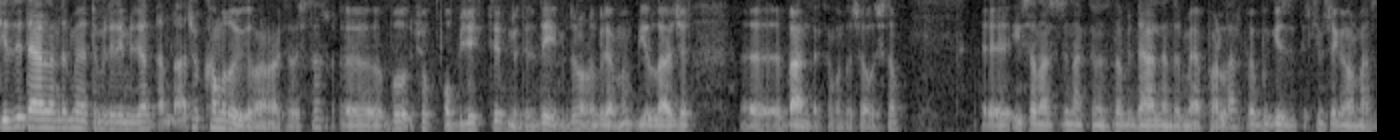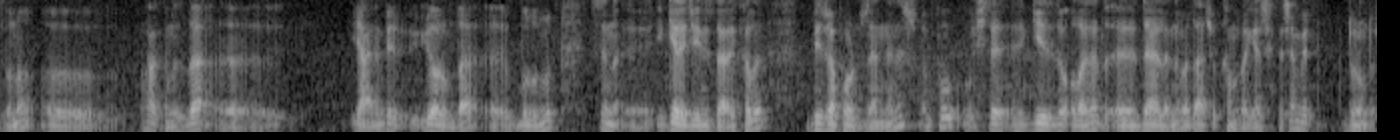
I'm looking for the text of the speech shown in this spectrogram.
Gizli değerlendirme yöntemi dediğimiz yöntem daha çok kamuda uygulanan arkadaşlar. Ee, bu çok objektif midir değil midir onu bilemem. Yıllarca e, ben de kamuda çalıştım. Ee, insanlar sizin hakkınızda bir değerlendirme yaparlar ve bu gizlidir. Kimse görmez bunu. Ee, hakkınızda e, yani bir yorumda e, bulunup sizin e, geleceğinizle alakalı bir rapor düzenlenir. Bu işte e, gizli olaylar e, değerlendirme daha çok kamuda gerçekleşen bir durumdur.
